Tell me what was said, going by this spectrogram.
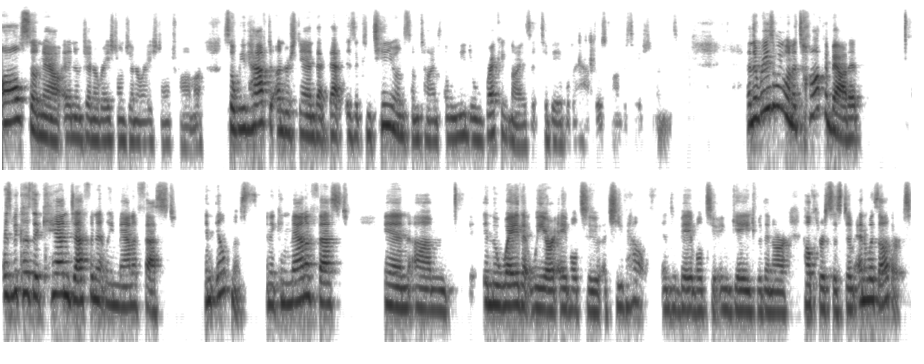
also now intergenerational, generational trauma. So we have to understand that that is a continuum sometimes, and we need to recognize it to be able to have those conversations. And the reason we want to talk about it is because it can definitely manifest in illness, and it can manifest in um, in the way that we are able to achieve health and to be able to engage within our healthcare system and with others.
